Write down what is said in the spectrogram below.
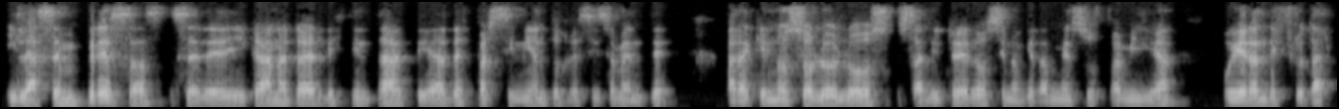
y las empresas se dedicaban a traer distintas actividades de esparcimiento precisamente para que no solo los salitreros, sino que también sus familias pudieran disfrutar.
